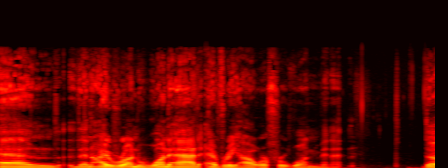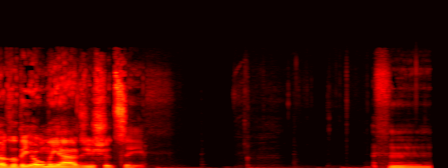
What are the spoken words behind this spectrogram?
and then I run one ad every hour for one minute. Those are the only ads you should see. Hmm.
